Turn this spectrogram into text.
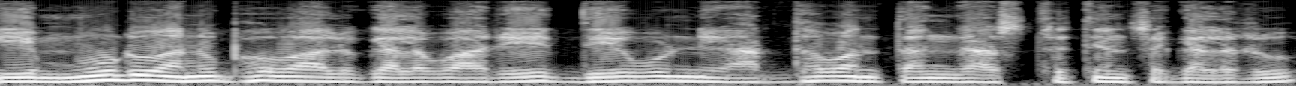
ఈ మూడు అనుభవాలు గలవారే దేవుణ్ణి అర్థవంతంగా స్థుతించగలరు.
